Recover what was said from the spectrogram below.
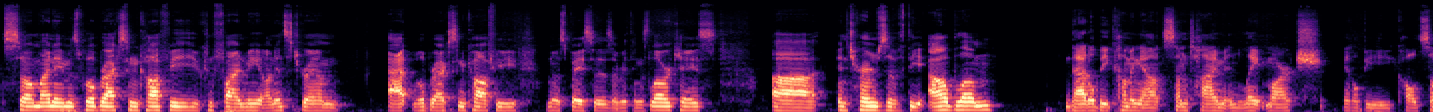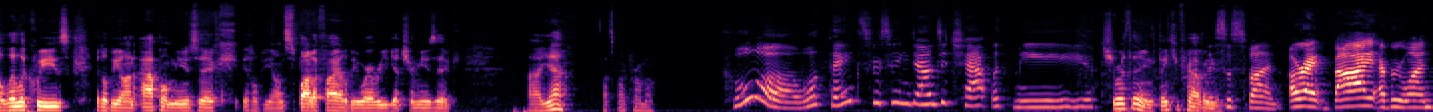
so my name is will braxton coffey you can find me on instagram at will braxton coffey no spaces everything's lowercase uh, in terms of the album that'll be coming out sometime in late march it'll be called soliloquies it'll be on apple music it'll be on spotify it'll be wherever you get your music uh, yeah that's my promo Cool. Well, thanks for sitting down to chat with me. sure thing thank you for having This me This was fun. All right. Bye, everyone.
